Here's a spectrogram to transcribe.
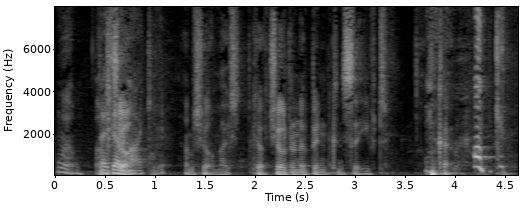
well, I'm They don't sure, like it. I'm sure most children have been conceived. Okay.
